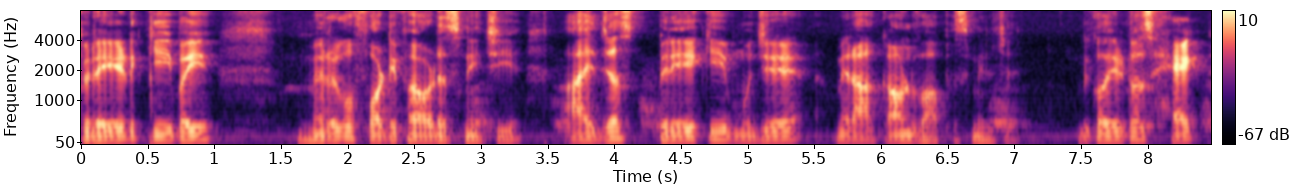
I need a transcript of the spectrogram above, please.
prayed कि भाई, मेरे को फोर्टी फाइव ऑर्डर्स नहीं चाहिए. आई जस्ट प्रे कि मुझे मेरा अकाउंट वापस मिल जाए. Because it was hacked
